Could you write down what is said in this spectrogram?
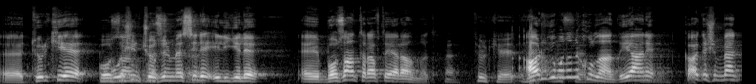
e, Türkiye bu Bozan- işin çözülmesiyle ilgili e, bozan tarafta yer almadı. Evet, Türkiye Argümanını kullandı. Yani kardeşim ben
